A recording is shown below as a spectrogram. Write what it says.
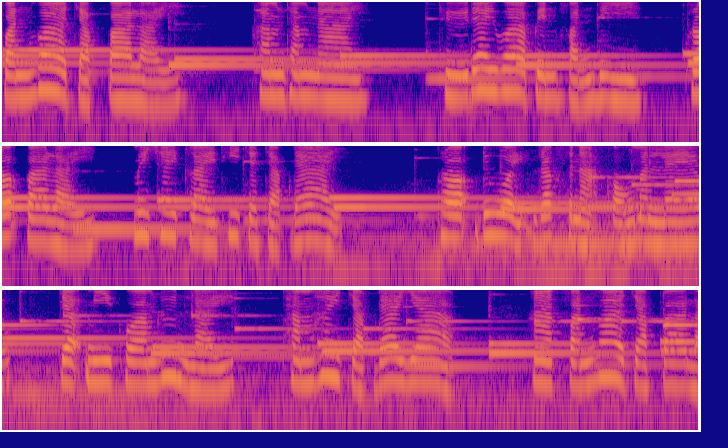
ฝันว่าจับปลาไหลคำทำนาย ถือได้ว่าเป็นฝันดี เพราะปลาไหลไม่ใช่ใครที่จะจับได้ เพราะด้วยลักษณะของมันแล้ว จะมีความลื่นไหลทำให้จับได้ยาก หากฝันว่าจับปลาไหล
